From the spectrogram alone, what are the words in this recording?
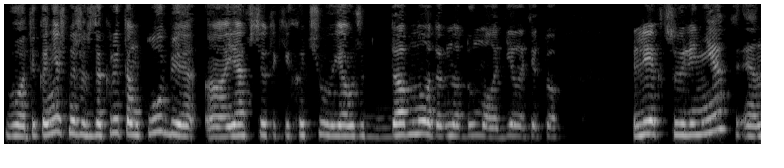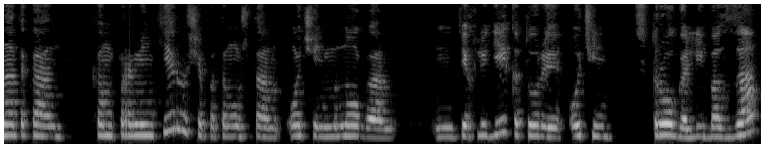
Вот, и, конечно же, в закрытом клубе а, я все-таки хочу, я уже давно-давно думала, делать эту лекцию или нет, и она такая компрометирующая, потому что очень много тех людей, которые очень строго либо за,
